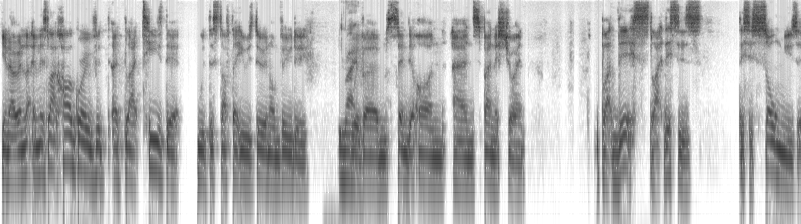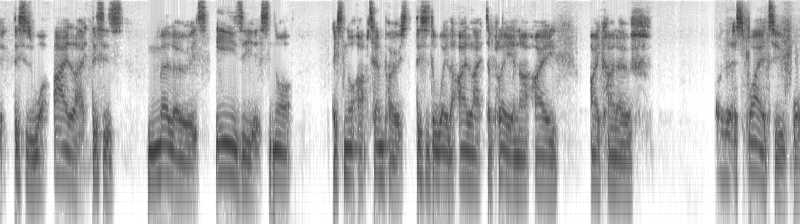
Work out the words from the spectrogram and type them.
you know, and, and it's like Hargrove had, had like teased it with the stuff that he was doing on Voodoo Right. with um, Send It On and Spanish Joint. But this, like, this is this is soul music. This is what I like. This is mellow. It's easy. It's not it's not up tempo. This is the way that I like to play, and I I, I kind of aspire to or,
